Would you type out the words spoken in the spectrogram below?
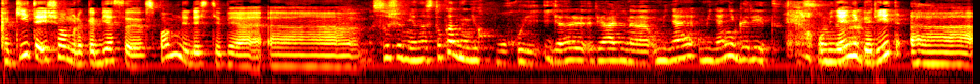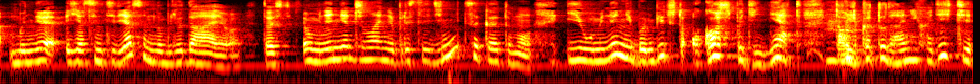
Какие-то еще мракобесы вспомнились тебе? Э... Слушай, мне настолько на них похуй. Я реально... У меня, меня не горит. Особенно. У меня не горит. Э, мне... Я с интересом наблюдаю. То есть у меня нет желания присоединиться к этому, и у меня не бомбит, что «О, Господи, нет! Только туда не ходите,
